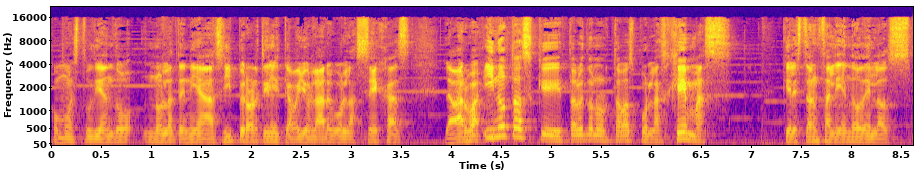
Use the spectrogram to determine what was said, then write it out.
como estudiando no la tenía así, pero ahora tiene el cabello largo, las cejas, la barba. Y notas que tal vez no notabas por las gemas que le están saliendo de los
